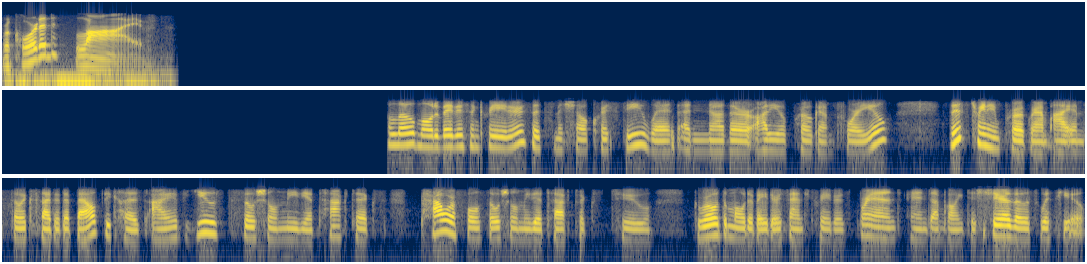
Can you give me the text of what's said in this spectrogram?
Recorded live. Hello, motivators and creators. It's Michelle Christie with another audio program for you. This training program I am so excited about because I have used social media tactics, powerful social media tactics, to grow the Motivators and Creators brand, and I'm going to share those with you.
